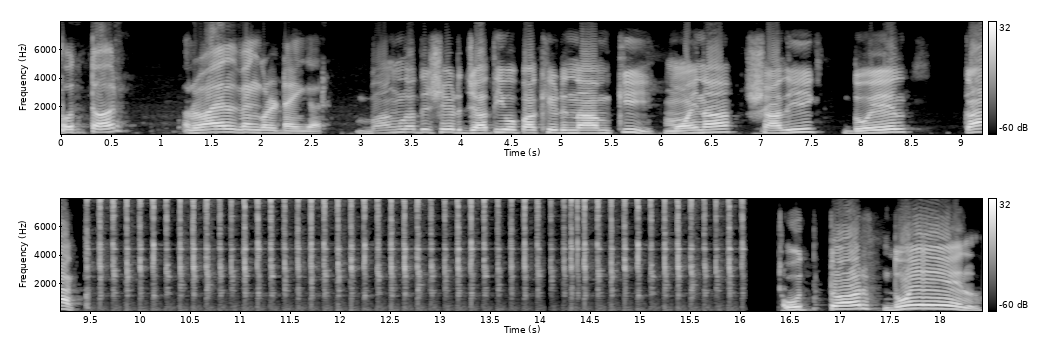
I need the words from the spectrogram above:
উত্তর, রয়্যাল বেঙ্গল টাইগার। বাংলাদেশের জাতীয় পাখির নাম কি? ময়না, শালিক, দোয়েল, কাক। উত্তর, দোয়েল।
